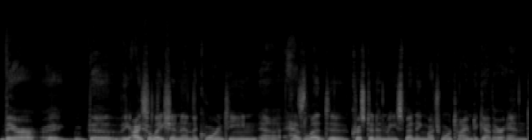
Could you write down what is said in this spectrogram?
there, uh, the the isolation and the quarantine uh, has led to Kristen and me spending much more time together, and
